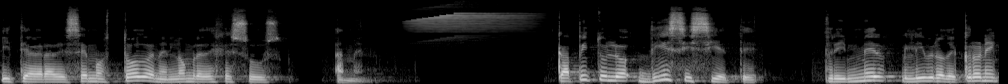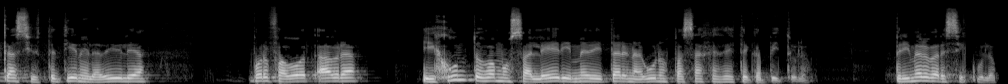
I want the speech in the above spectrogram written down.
y te agradecemos todo en el nombre de Jesús. Amén. Capítulo 17, primer libro de Crónicas. Si usted tiene la Biblia, por favor, abra y juntos vamos a leer y meditar en algunos pasajes de este capítulo. Primer versículo.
